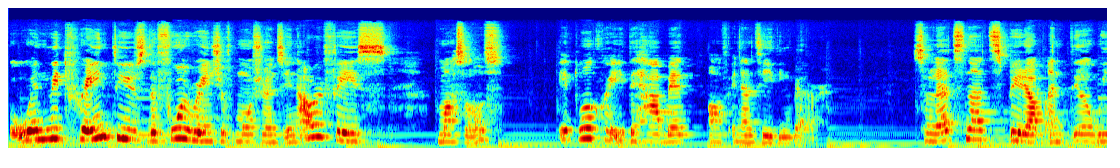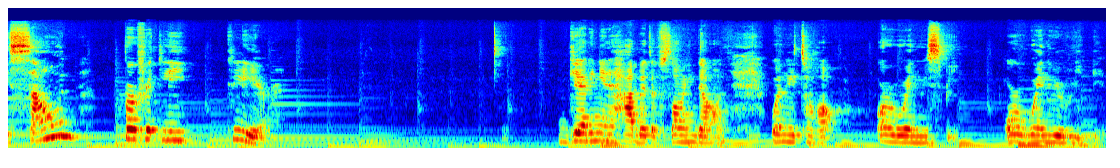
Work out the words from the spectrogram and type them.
when we train to use the full range of motions in our face muscles, it will create the habit of enunciating better. So let's not speed up until we sound perfectly clear. Getting in a habit of slowing down when we talk or when we speak or when we read.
